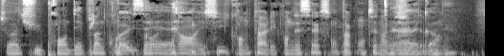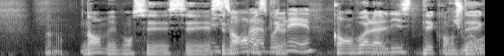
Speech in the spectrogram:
Tu vois, tu prends des plein de comptes Ouais, d'essai. non, ils, ils comptent pas. Les comptes d'essai sont pas comptés dans les Ah, d'accord. Non, non. Non, mais bon, c'est c'est c'est marrant parce que abonnés. hein. quand on voit la liste des, des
